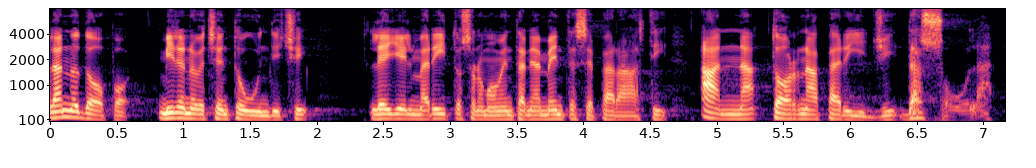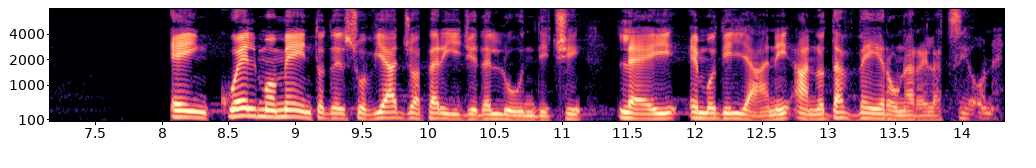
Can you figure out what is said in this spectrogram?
L'anno dopo, 1911, lei e il marito sono momentaneamente separati. Anna torna a Parigi da sola. E in quel momento del suo viaggio a Parigi dell'11, lei e Modigliani hanno davvero una relazione.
